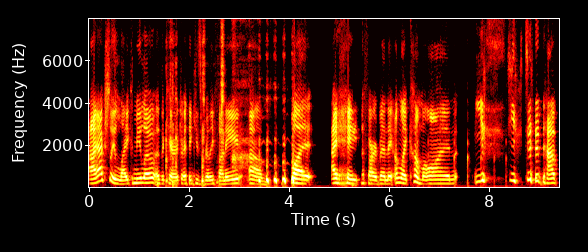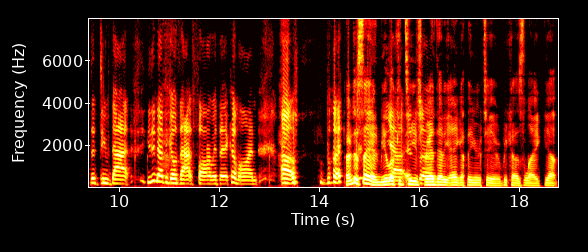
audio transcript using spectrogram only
I actually like Meelo as a character. I think he's really funny. Um, but I hate the fart bending. I'm like, come on. You, you didn't have to do that. You didn't have to go that far with it. Come on. Um, but I'm just saying, Meelo yeah, could teach uh, Granddaddy Aang a thing or two because, like, yep,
